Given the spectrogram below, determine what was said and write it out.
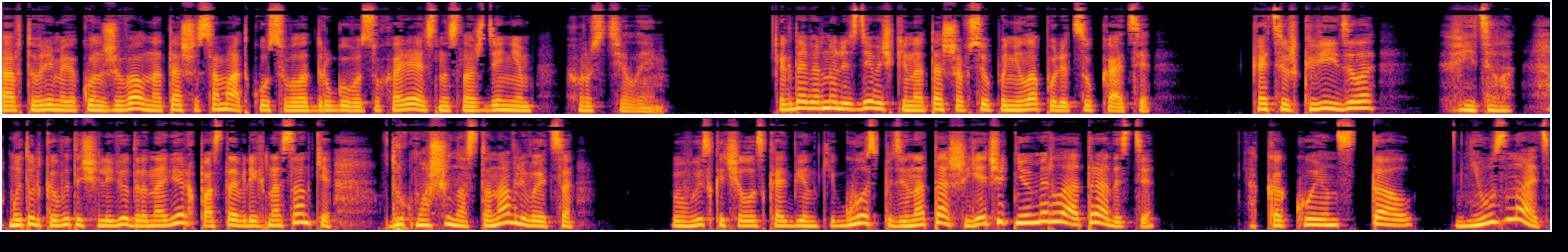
а в то время как он жевал, Наташа сама откусывала от другого сухаря и с наслаждением хрустела им. Когда вернулись девочки, Наташа все поняла по лицу Кати. «Катюшка, видела?» «Видела. Мы только вытащили ведра наверх, поставили их на санки, вдруг машина останавливается». Выскочил из кабинки. «Господи, Наташа, я чуть не умерла от радости!» «А какой он стал! Не узнать!»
